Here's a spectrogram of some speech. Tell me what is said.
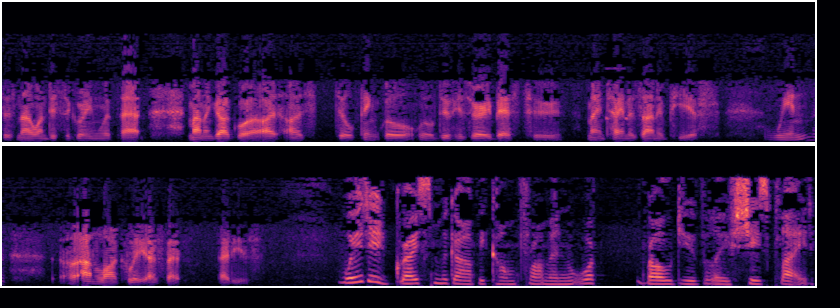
There's no one disagreeing with that. Mnangagwa, I, I still think will will do his very best to maintain a ZANU PF win, uh, unlikely as that that is. Where did Grace Mugabe come from, and what role do you believe she's played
